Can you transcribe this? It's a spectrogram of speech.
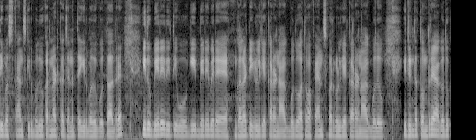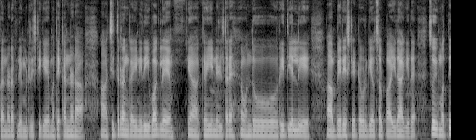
ಡಿ ಬಸ್ ಫ್ಯಾನ್ಸ್ಗಿರ್ಬೋದು ಕರ್ನಾಟಕ ಜನತೆಗಿರ್ಬೋದು ಗೊತ್ತಾದರೆ ಇದು ಬೇರೆ ರೀತಿ ಹೋಗಿ ಬೇರೆ ಬೇರೆ ಗಲಾಟೆಗಳಿಗೆ ಕಾರಣ ಆಗ್ಬೋದು ಅಥವಾ ಫ್ಯಾನ್ಸ್ ವರ್ಗಳಿಗೆ ಕಾರಣ ಆಗ್ಬೋದು. ಇದರಿಂದ ತೊಂದರೆ ಆಗೋದು ಕನ್ನಡ ಫಿಲಮ್ ಇಂಡಸ್ಟ್ರಿಗೆ ಮತ್ತು ಕನ್ನಡ ಚಿತ್ರರಂಗ ಏನಿದೆ, ಇವಾಗಲೇ ಏನು ಹೇಳ್ತಾರೆ, ಒಂದು ರೀತಿಯಲ್ಲಿ ಬೇರೆ ಸ್ಟೇಟ್ ಅವ್ರಿಗೆ ಒಂದು ಸ್ವಲ್ಪ ಇದಾಗಿದೆ. ಸೊ ಮತ್ತೆ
